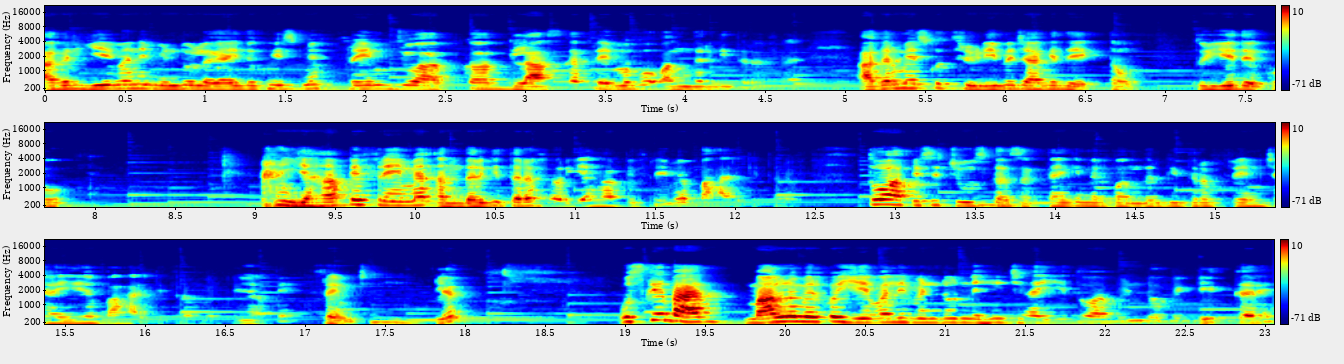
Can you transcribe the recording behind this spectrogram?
अगर ये मैंने विंडो लगाई, देखो इसमें फ्रेम जो आपका ग्लास का फ्रेम है, वो अंदर की तरफ़ है। अगर मैं इसको थ्री पे जाके देखता हूँ तो ये देखो, यहाँ पे फ्रेम है अंदर की तरफ़ और यहाँ पे फ्रेम है बाहर की तरफ़। तो आप इसे चूज़ कर सकते हैं कि मेरे को अंदर की तरफ़ फ्रेम चाहिए या बाहर की तरफ़ मेरे को यहाँ पे फ्रेम चाहिए क्लियर उसके बाद, मान लो मेरे को ये वाली विंडो नहीं चाहिए तो आप विंडो पे क्लिक करें।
